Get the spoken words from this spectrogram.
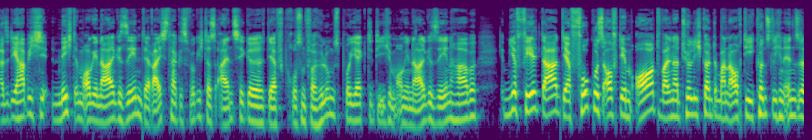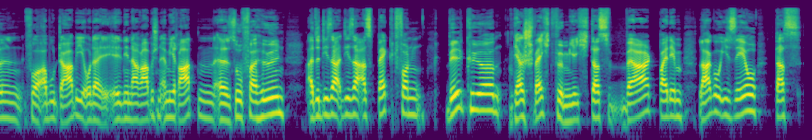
Also die habe ich nicht im Original gesehen. Der Reichstag ist wirklich das einzige der großen Verhüllungsprojekte, die ich im Original gesehen habe. Mir fehlt da der Fokus auf dem Ort, weil natürlich könnte man auch die künstlichen Inseln vor Abu Dhabi oder in den Arabischen Emiraten äh, so verhüllen. Also dieser, dieser Aspekt von Willkür, der schwächt für mich das Werk bei dem Lago Iseo, das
